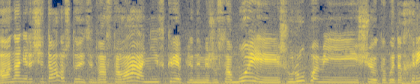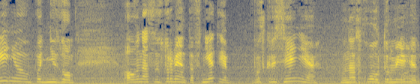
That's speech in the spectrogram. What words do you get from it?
она не рассчитала, что эти два стола, они скреплены между собой и шурупами, и еще какой-то хренью под низом. А у нас инструментов нет, я в воскресенье, у нас холд умеет,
